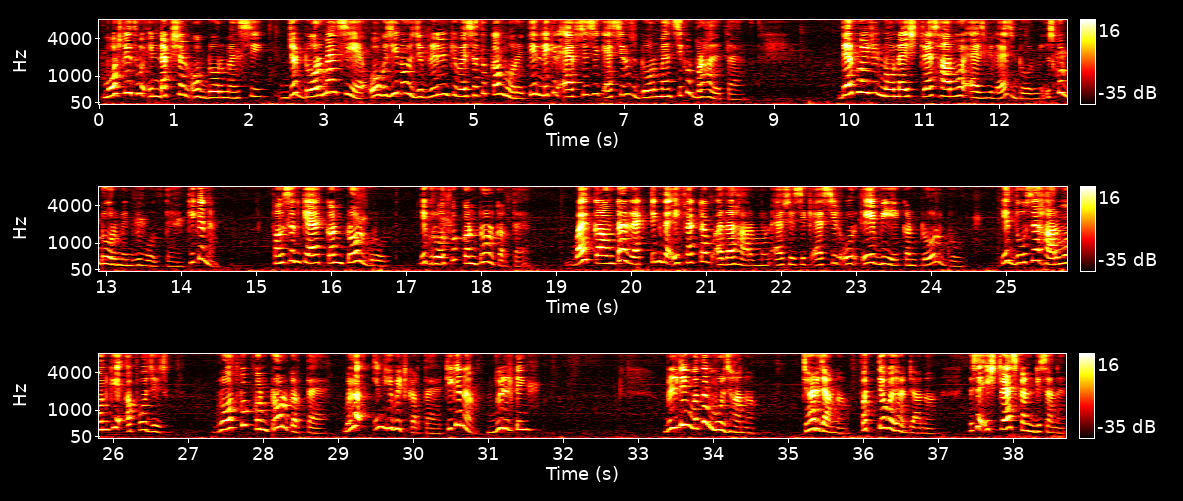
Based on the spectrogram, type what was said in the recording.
Mostly through induction of dormancy जो डोरमेंसी है ऑक्सीजन और जिब्रेलिन की वजह से तो कम हो रही थी, लेकिन एफसीसिक एसिड उस डोरमेंसी को बढ़ा देता है। Therefore it is known as stress hormone as well as dormin इसको डोरमिन भी बोलते हैं, ठीक है ना? फ़ंक्शन क्या है? कंट्रोल ग्रोथ ये ग्रोथ को कंट्रोल करता है। By counteracting the effect of other hormone abscisic acid और A B A control growth ये दूसरे हार्मोन के अपोजिट ग्रोथ को कंट्रोल करता है। मतलब इनहिबिट करता है, ठीक है ना? विल्टिंग विल्टिंग मतलब मुरझाना, झड़ जाना, पत्तियों का झड़ जाना। जैसे स्ट्रेस कंडीशन है।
